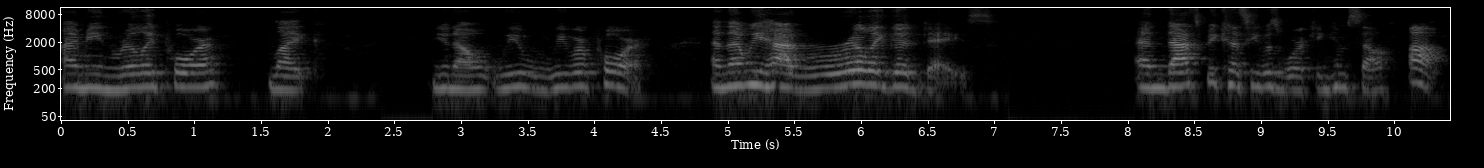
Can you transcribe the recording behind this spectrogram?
I mean really poor. Like you know we we were poor. And then we had really good days. And that's because he was working himself up.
